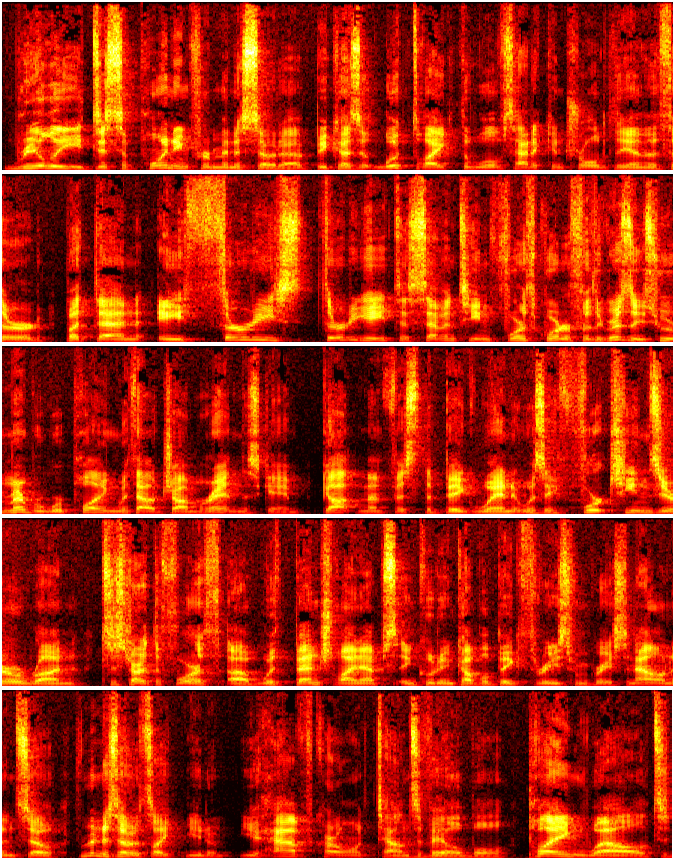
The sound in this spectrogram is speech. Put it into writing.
really disappointing for Minnesota because it looked like the Wolves had it controlled at the end of the third, but then a 30, 38 to 17 fourth quarter for the Grizzlies, who remember were playing without Ja Morant in this game, got Memphis the big win. It was a 14 0 run to start the fourth uh, with bench lineups, including a couple big threes from Grayson Allen. And so for Minnesota, it's like, you know, you have Karl Towns available, playing well, to,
